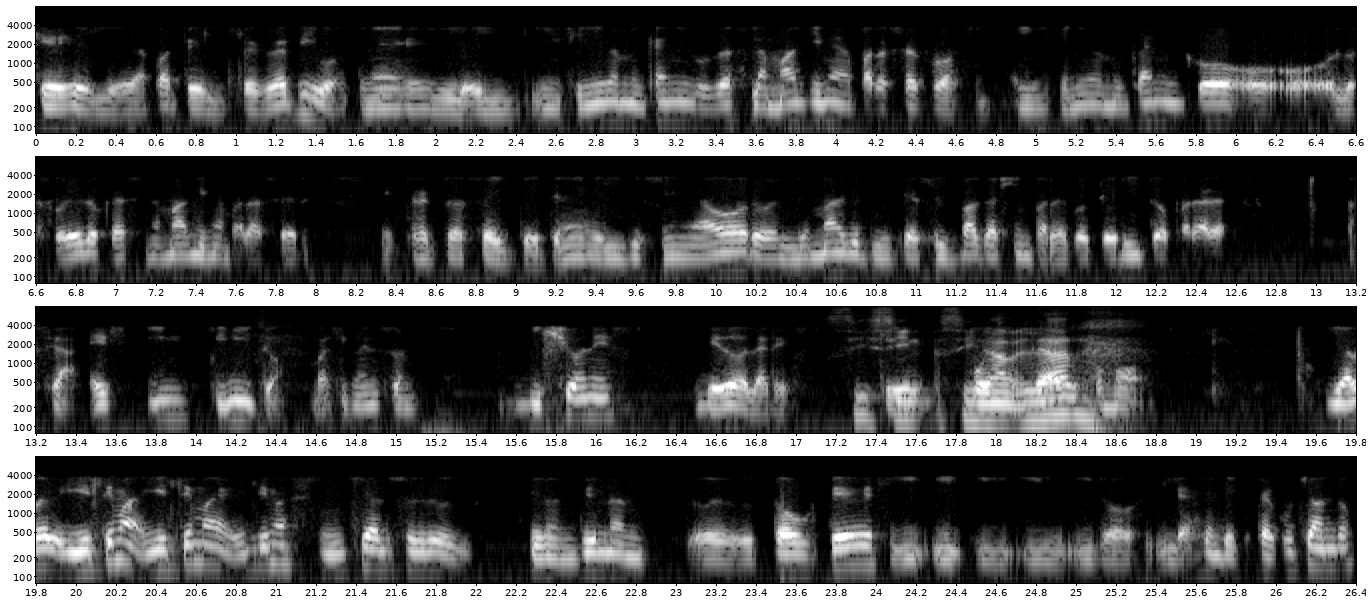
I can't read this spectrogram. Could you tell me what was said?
que es la parte del recreativo. Tenés el, ingeniero mecánico que hace la máquina para hacer rosin, el ingeniero mecánico o, los obreros que hacen la máquina para hacer extracto de aceite. Tenés el diseñador o el de marketing que hace el packaging para el coterito, para... O sea, es infinito. Básicamente son billones de dólares. Sí, sin, hablar. Como, y a ver, y el tema, y el tema, el tema es esencial, yo creo que lo entiendan eh, todos ustedes y, y, y, y, la gente que está escuchando,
